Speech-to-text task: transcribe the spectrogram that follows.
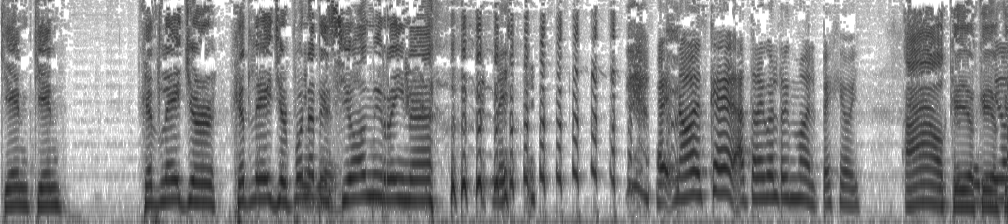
¿Quién, quién? Head Ledger, Head Ledger, pon Ledger. atención, mi reina. No, es que traigo el ritmo del peje hoy. Ah, ok, ok, ok,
